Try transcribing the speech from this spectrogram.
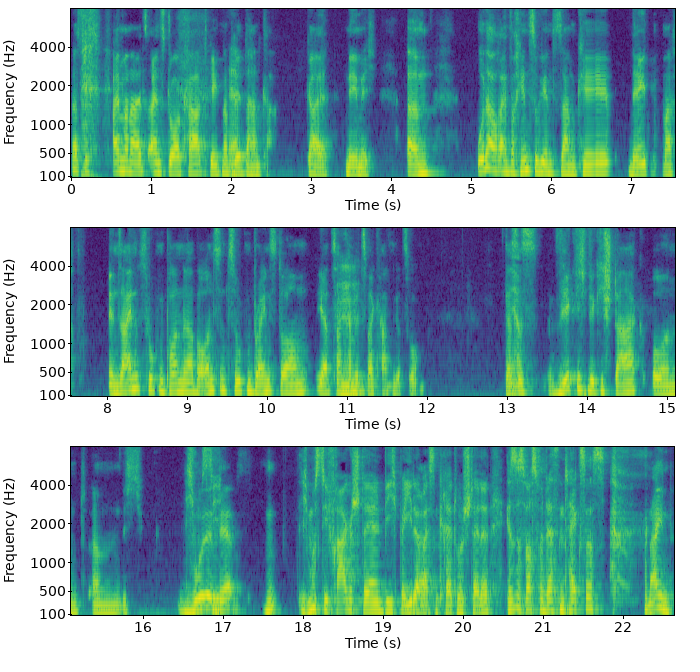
Das ist einmal als ein Draw Card, Gegner ja. eine Handkarte. Geil, nehme ich. Ähm, oder auch einfach hinzugehen und zu sagen, okay, der Gegner macht in seinem Zug einen Ponder, bei uns im Zug einen Brainstorm, ja, zack, mhm. haben wir zwei Karten gezogen. Das ja. ist wirklich, wirklich stark und ähm, ich, ich wurde die, der, hm? Ich muss die Frage stellen, wie ich bei jeder ja. weißen Kreatur stelle. Ist es was für Death in Texas? Nein.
